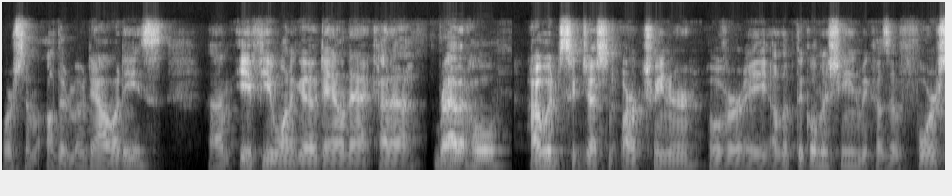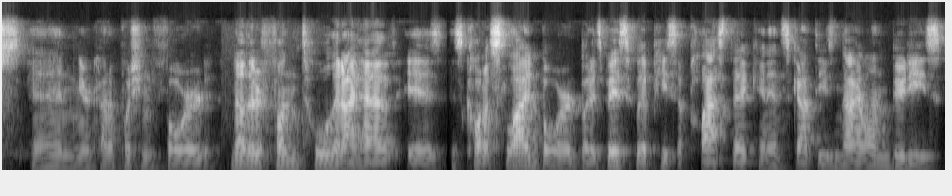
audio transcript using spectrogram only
or some other modalities. Um, if you want to go down that kind of rabbit hole, I would suggest an arc trainer over a elliptical machine because of force and you're kind of pushing forward. Another fun tool that I have is is called a slide board, but it's basically a piece of plastic and it's got these nylon booties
